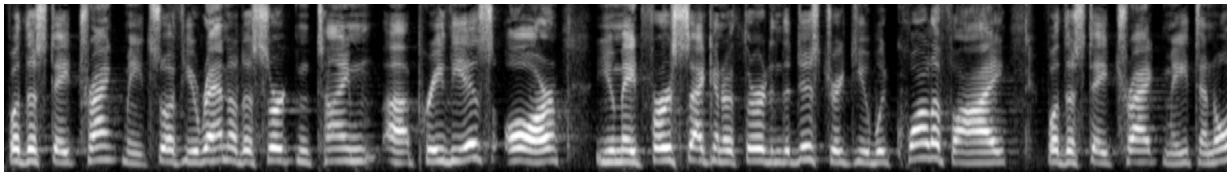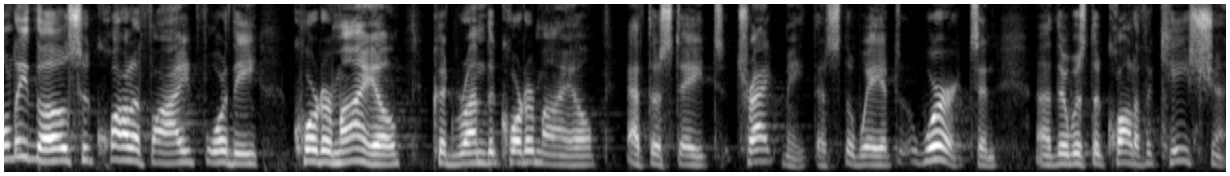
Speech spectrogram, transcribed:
for the state track meet. So if you ran at a certain time uh, previous, or you made first, second, or third in the district, you would qualify for the state track meet. And only those who qualified for the quarter mile could run the quarter mile at the state track meet. That's the way it worked. And uh, there was the qualification.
